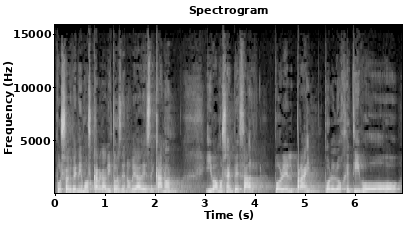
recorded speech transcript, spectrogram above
Pues hoy venimos cargaditos de novedades de Canon y vamos a empezar por el Prime, por el objetivo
